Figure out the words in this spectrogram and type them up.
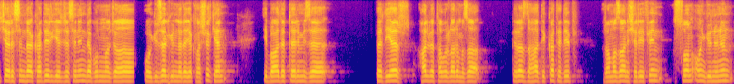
içerisinde Kadir Gecesi'nin de bulunacağı o güzel günlere yaklaşırken, ibadetlerimize ve diğer hal ve tavırlarımıza biraz daha dikkat edip Ramazan-ı Şerif'in son 10 gününün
